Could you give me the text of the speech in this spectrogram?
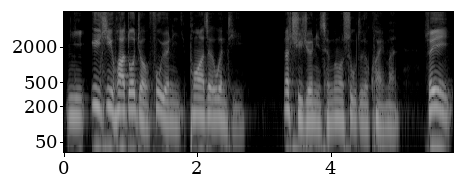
你预计花多久复原？你碰到这个问题，那取决于你成功的速度的快慢。所以。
